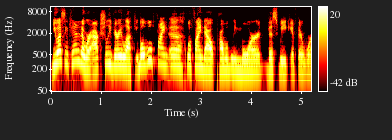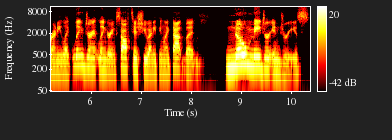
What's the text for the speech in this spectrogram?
US and Canada were actually very lucky. Well, we'll find uh, we'll find out probably more this week if there were any like lingering lingering soft tissue, anything like that. But no major injuries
